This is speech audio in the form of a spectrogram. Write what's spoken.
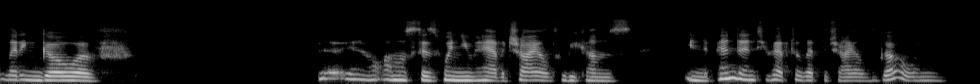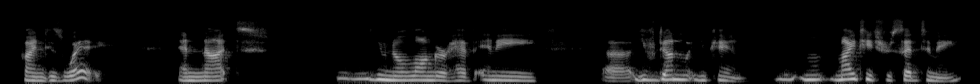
letting go of you know, almost as when you have a child who becomes independent, you have to let the child go and find his way and not, you no longer have any, uh, you've done what you can. M- my teacher said to me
